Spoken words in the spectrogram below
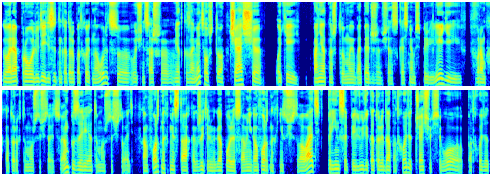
Говоря про людей, действительно, которые подходят на улицу, очень Саша метко заметил, что чаще, окей, Понятно, что мы, опять же, сейчас коснемся привилегий, в рамках которых ты можешь существовать в своем пузыре, ты можешь существовать в комфортных местах, как житель мегаполиса, а в некомфортных не существовать. В принципе, люди, которые, да, подходят, чаще всего подходят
